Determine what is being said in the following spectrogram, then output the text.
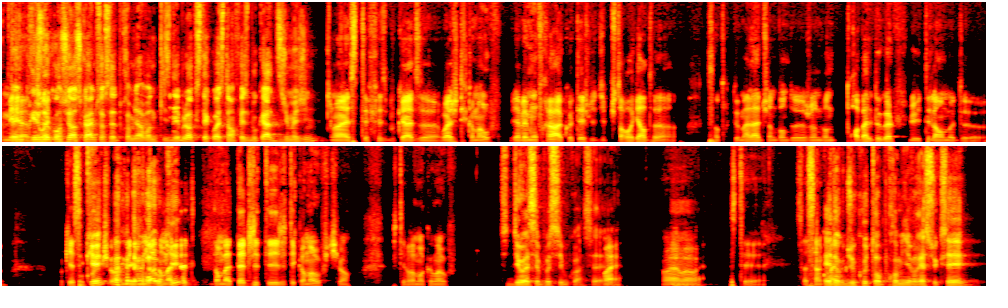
mais une euh, prise de conscience quand même sur cette première vente qui se débloque. C'était quoi? C'était en Facebook Ads j'imagine? Ouais c'était Facebook Ads euh, ouais j'étais comme un ouf. Il y avait mon frère à côté je lui dis putain regarde c'est un truc de malade je viens de vendre je viens de vendre trois balles de golf. Lui était là en mode ok c'est cool tu vois. Mais moi dans ma tête dans ma tête j'étais j'étais comme un ouf tu vois. J'étais vraiment comme un ouf. Tu te dis ouais c'est possible quoi. Ouais. Ouais ouais, hmm. ouais. c'était et donc, du coup, ton premier vrai succès,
